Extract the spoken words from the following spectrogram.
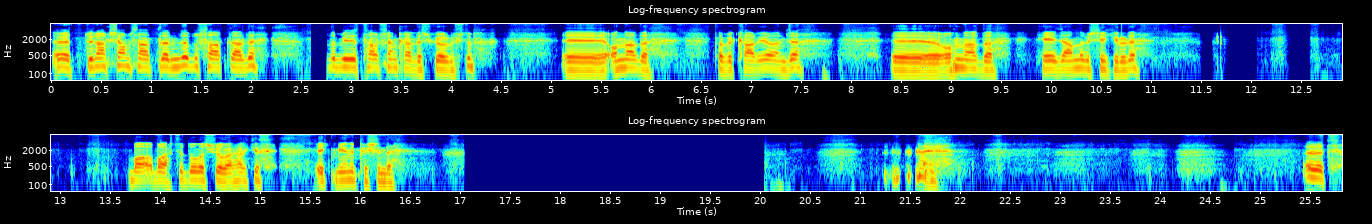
Evet dün akşam saatlerinde bu saatlerde bir tavşan kardeş görmüştüm. Ee, onlar da tabii kar yağınca e, onlar da heyecanlı bir şekilde bağ bahçe dolaşıyorlar. Herkes ekmeğinin peşinde. Evet.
